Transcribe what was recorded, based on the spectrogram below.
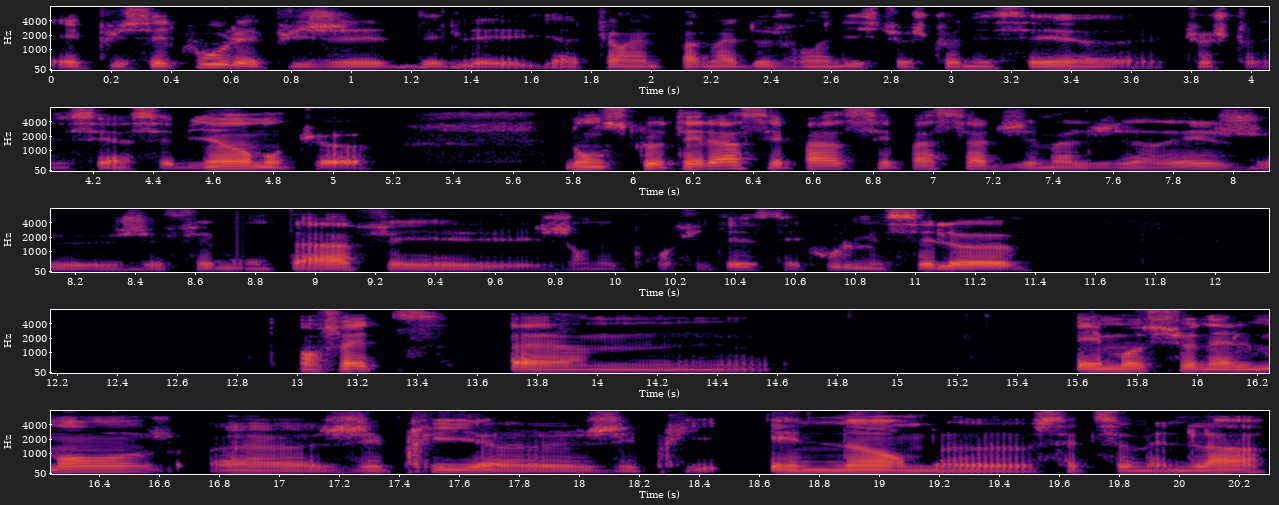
et puis c'est cool. Et puis il y a quand même pas mal de journalistes que je connaissais, que je connaissais assez bien. Donc donc ce côté-là, c'est pas c'est pas ça que j'ai mal géré. J'ai fait mon taf et j'en ai profité, c'était cool. Mais c'est le, en fait, euh, émotionnellement, euh, j'ai pris euh, j'ai pris énorme cette semaine-là.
